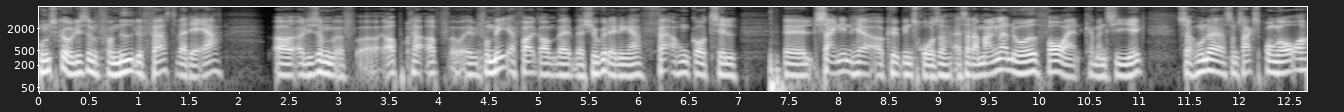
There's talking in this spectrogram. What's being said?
Hun skal jo ligesom formidle først, hvad det er, og, og ligesom opklar, op, øh, informere folk om, hvad, hvad sugar dating er, før hun går til øh, sign ind her og køb en trusser. Altså, der mangler noget foran, kan man sige, ikke? Så hun er som sagt sprunget over,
